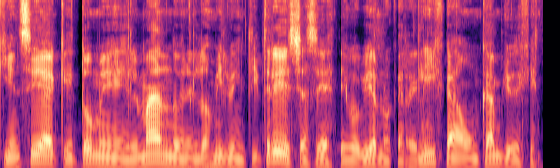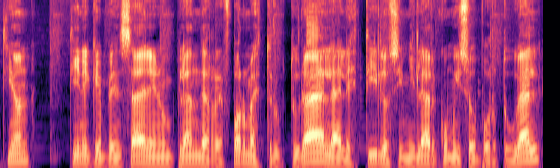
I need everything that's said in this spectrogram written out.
Quien sea que tome el mando en el 2023, ya sea este gobierno que relija o un cambio de gestión, tiene que pensar en un plan de reforma estructural al estilo similar como hizo Portugal,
